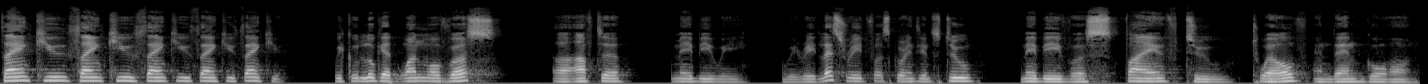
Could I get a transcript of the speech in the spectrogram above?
Thank you, thank you, thank you, thank you, thank you. We could look at one more verse uh, after maybe we, we read. Let's read 1 Corinthians 2, maybe verse 5 to 12, and then go on.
